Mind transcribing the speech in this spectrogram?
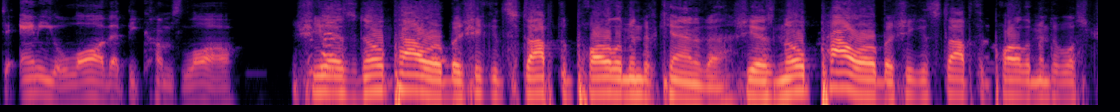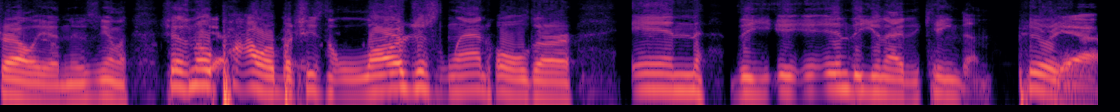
to any law that becomes law, she has no power, but she can stop the Parliament of Canada. She has no power, but she can stop the Parliament of Australia and New Zealand. She has no yeah. power, but she's the largest landholder in the in the United Kingdom. Period. Yeah.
